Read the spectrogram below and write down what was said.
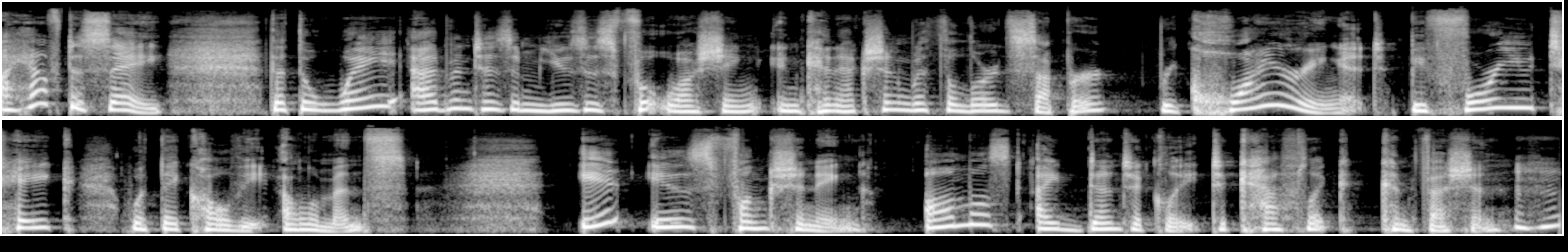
I, have to say that the way Adventism uses foot washing in connection with the Lord's Supper, requiring it before you take what they call the elements, it is functioning almost identically to Catholic confession. Mm-hmm.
